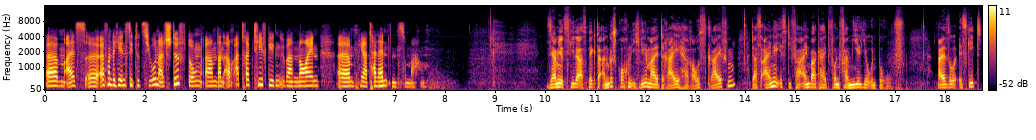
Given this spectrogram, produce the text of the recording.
ähm, als äh, öffentliche Institution, als Stiftung ähm, dann auch attraktiv gegenüber neuen ähm, ja, Talenten zu machen. Sie haben jetzt viele Aspekte angesprochen. Ich will mal drei herausgreifen. Das eine ist die Vereinbarkeit von Familie und Beruf. Also es geht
